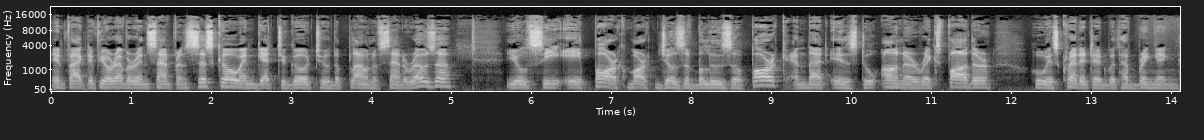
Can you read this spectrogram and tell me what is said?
In fact, if you're ever in San Francisco and get to go to the Plough of Santa Rosa, you'll see a park marked Joseph Belluzzo Park, and that is to honor Rick's father, who is credited with have bringing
